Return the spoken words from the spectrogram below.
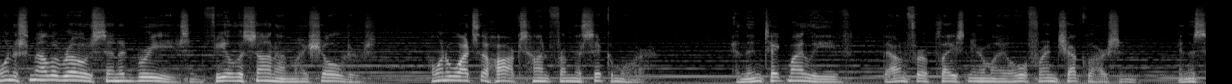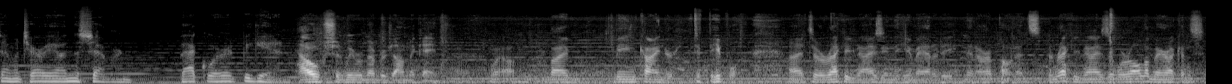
I want to smell the rose scented breeze and feel the sun on my shoulders. I want to watch the hawks hunt from the sycamore. And then take my leave, bound for a place near my old friend Chuck Larson in the cemetery on the Severn, back where it began. How should we remember John McCain? Well, by being kinder to people, uh, to recognizing the humanity in our opponents, and recognize that we're all Americans.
